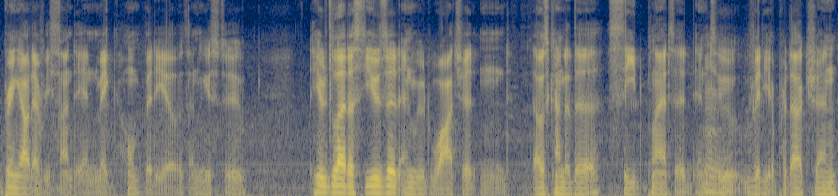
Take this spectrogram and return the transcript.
bring out every Sunday and make home videos. And we used to, he would let us use it and we would watch it. And that was kind of the seed planted into mm. video production.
